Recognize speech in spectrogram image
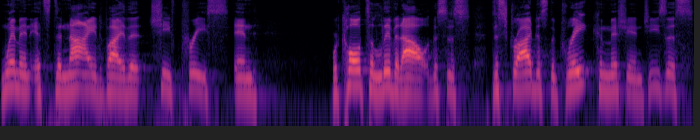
women, it's denied by the chief priests, and we're called to live it out. This is described as the Great Commission. Jesus,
